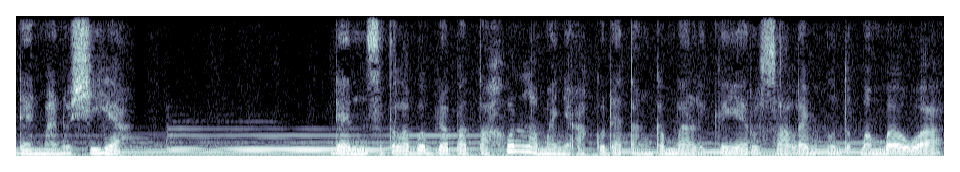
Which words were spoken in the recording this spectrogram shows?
dan manusia. Dan setelah beberapa tahun lamanya aku datang kembali ke Yerusalem untuk membawa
